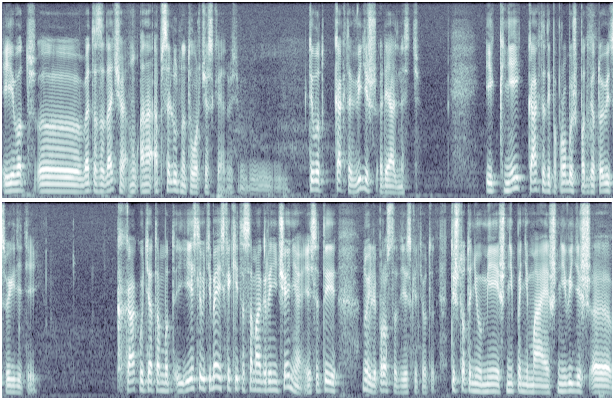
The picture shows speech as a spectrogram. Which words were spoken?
И вот э, эта задача, ну, она абсолютно творческая. То есть, ты вот как-то видишь реальность, и к ней как-то ты попробуешь подготовить своих детей как у тебя там вот, если у тебя есть какие-то самоограничения, если ты, ну или просто, дескать, вот, ты что-то не умеешь, не понимаешь, не видишь э,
